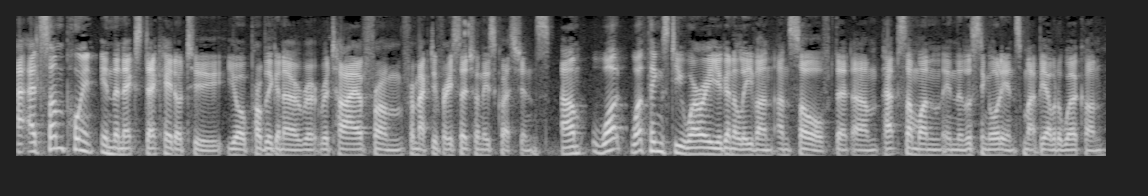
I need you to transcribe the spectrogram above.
at some point in the next decade or two, you're probably going to re- retire from, from active research on these questions. Um, what, what things do you worry you're going to leave un- unsolved that um, perhaps someone in the listening audience might be able to work on?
